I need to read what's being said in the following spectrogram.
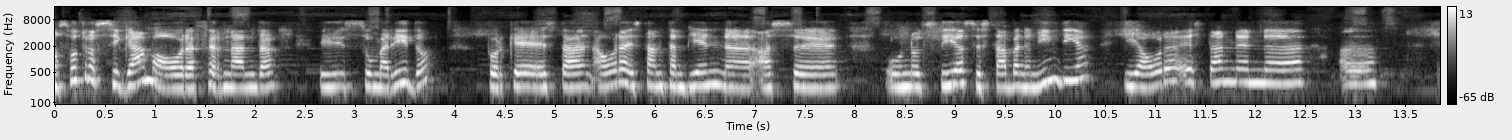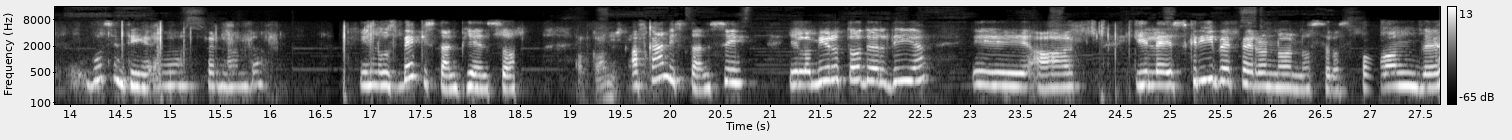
Nosotros sigamos ahora Fernanda y su marido porque están ahora están también eh, hace unos días estaban en India y ahora están en eh, ah, ¿vos sentí, eh, Fernanda? En Uzbekistán pienso. Afghanistan. Afganistán, sí. Y lo miro todo el día y, ah, y le escribe, pero no nos responde.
